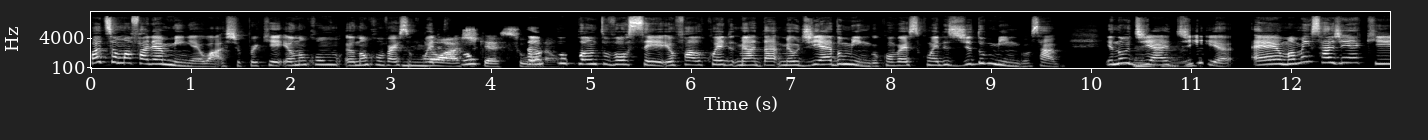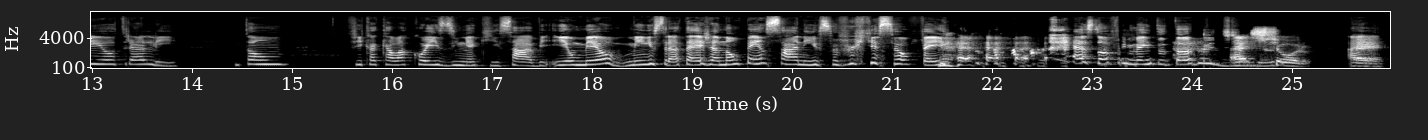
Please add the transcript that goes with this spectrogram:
Pode ser uma falha minha, eu acho, porque eu não, com, eu não converso com não ele. Não acho que é sua, tanto não. quanto você. Eu falo com ele, meu, meu dia é domingo, eu converso com eles de domingo, sabe? E no uhum. dia a uhum. dia é uma mensagem aqui, outra ali. Então fica aquela coisinha aqui, sabe? E o meu, minha estratégia é não pensar nisso, porque se eu penso, é sofrimento todo dia. É choro. É. é.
